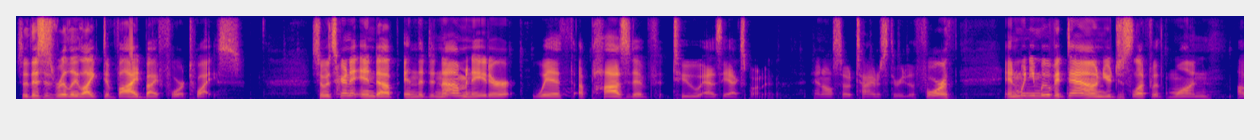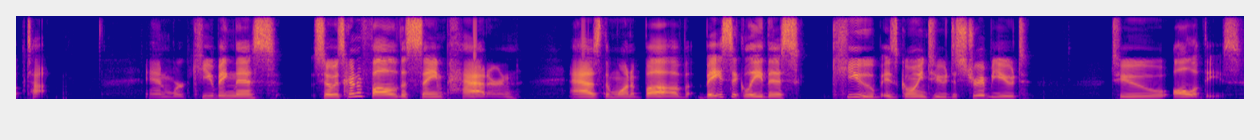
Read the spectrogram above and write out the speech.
So this is really like divide by 4 twice. So it's going to end up in the denominator with a positive 2 as the exponent, and also times 3 to the fourth. And when you move it down, you're just left with 1 up top. And we're cubing this. So it's going to follow the same pattern as the one above. Basically, this cube is going to distribute to all of these.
